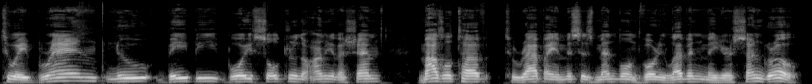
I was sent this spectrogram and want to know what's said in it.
to a brand new baby boy soldier in the army of Hashem. Mazel Tov to Rabbi and Mrs. Mendel and Dvor 11. May your son grow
